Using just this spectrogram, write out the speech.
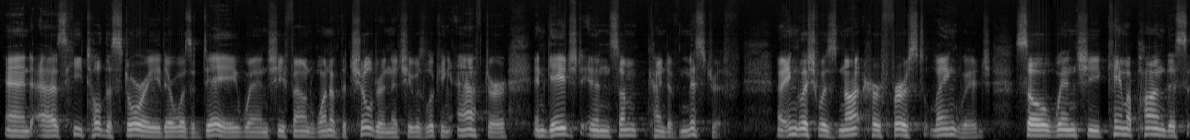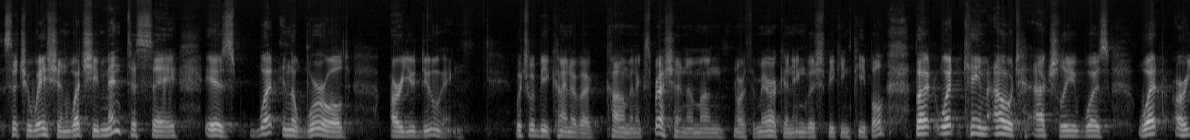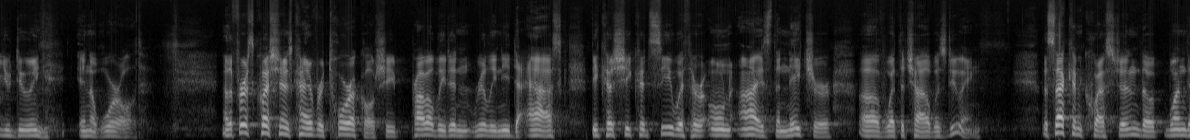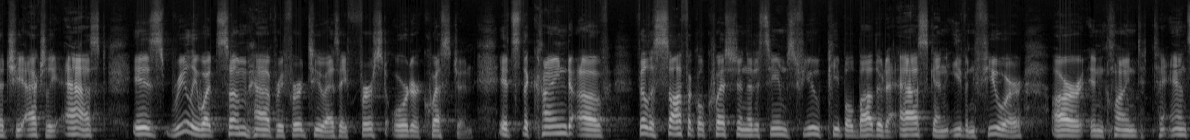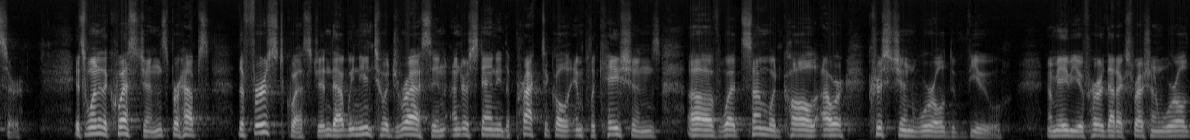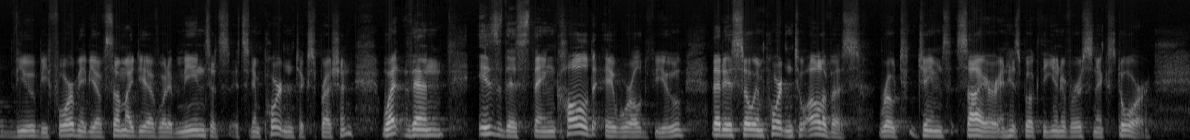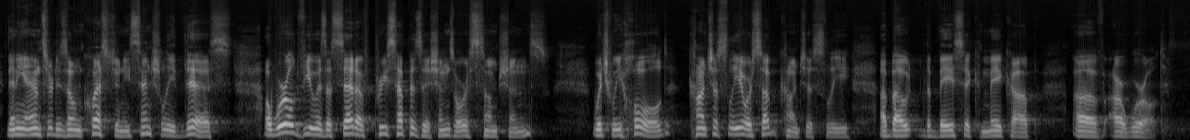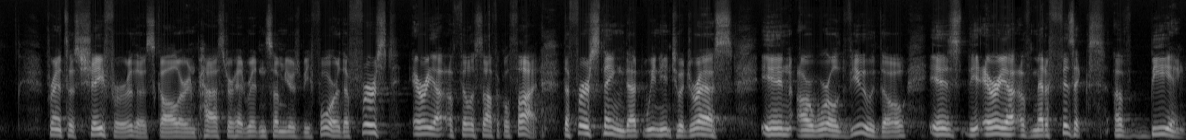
And as he told the story, there was a day when she found one of the children that she was looking after engaged in some kind of mischief. Now, English was not her first language, so when she came upon this situation, what she meant to say is, What in the world are you doing? Which would be kind of a common expression among North American English speaking people. But what came out actually was, What are you doing in the world? Now, the first question is kind of rhetorical. She probably didn't really need to ask because she could see with her own eyes the nature of what the child was doing. The second question, the one that she actually asked, is really what some have referred to as a first order question. It's the kind of philosophical question that it seems few people bother to ask, and even fewer are inclined to answer. It's one of the questions, perhaps the first question, that we need to address in understanding the practical implications of what some would call our Christian worldview. Now, maybe you've heard that expression worldview before. Maybe you have some idea of what it means. It's, it's an important expression. What then is this thing called a worldview that is so important to all of us? Wrote James Sire in his book, The Universe Next Door. Then he answered his own question essentially this A worldview is a set of presuppositions or assumptions which we hold consciously or subconsciously about the basic makeup of our world. Francis Schaeffer, the scholar and pastor, had written some years before the first area of philosophical thought. The first thing that we need to address in our worldview, though, is the area of metaphysics, of being.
